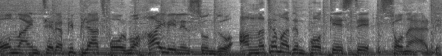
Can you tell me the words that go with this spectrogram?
Online terapi platformu Hayvel'in sunduğu Anlatamadım podcast'i sona erdi.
